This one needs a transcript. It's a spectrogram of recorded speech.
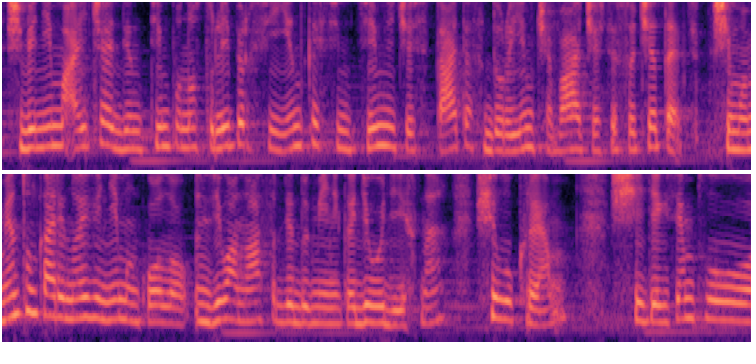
Și venim aici din timpul nostru liber fiindcă simțim necesitatea să dorim ceva aceste societăți. Și în momentul în care noi venim încolo, în ziua noastră de duminică, de odihnă și lucrăm și, de exemplu,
